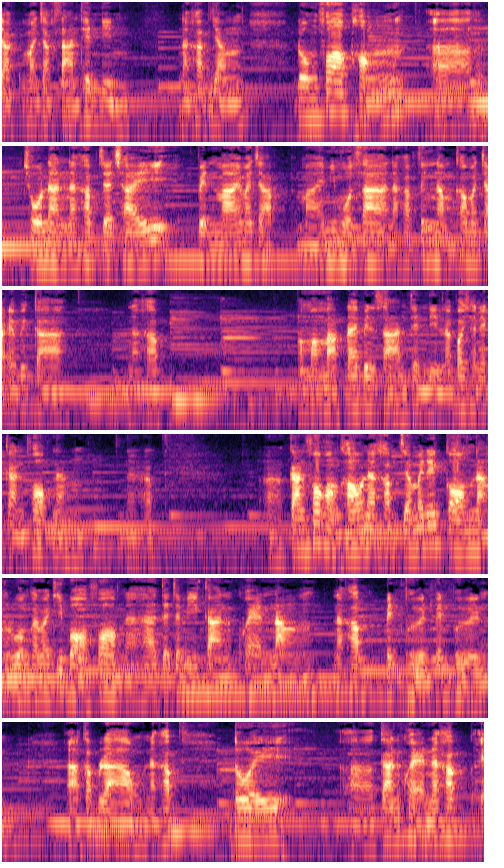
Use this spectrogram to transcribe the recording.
จากมาจากสารเทนนินนะครับ อย่าง โรงฟอกของโชนันนะครับ จะใช้เป็นไม้มาจากไม้มิโมซานะครับ ซึ่งนำเข้ามาจากแอฟริกานะครับเอามาหมักได้เป็นสารเทนนิน แล้วก็ใช้ในการฟอกหนังนะครับการฟอกของเขานะครับจะไม่ได้กองหนังรวมกันไว้ที่บ่อฟอกนะฮะแต่จะมีการแขวนหนังนะครับ เป็นผืนเป็นผืนกับราวนะครับ โดย การแขวนนะครับไอ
